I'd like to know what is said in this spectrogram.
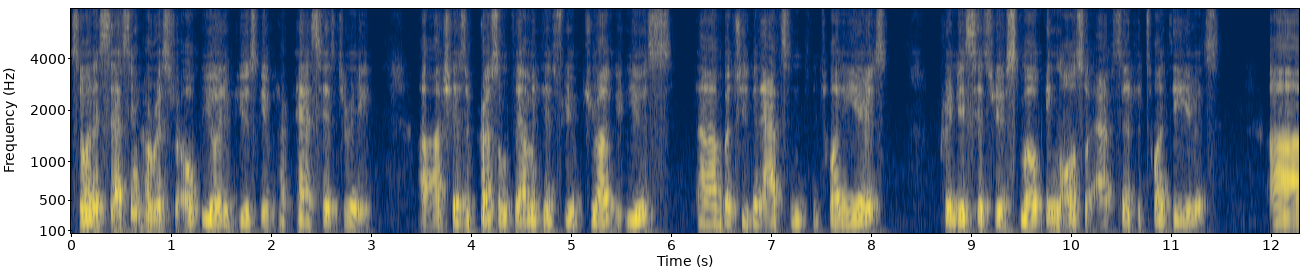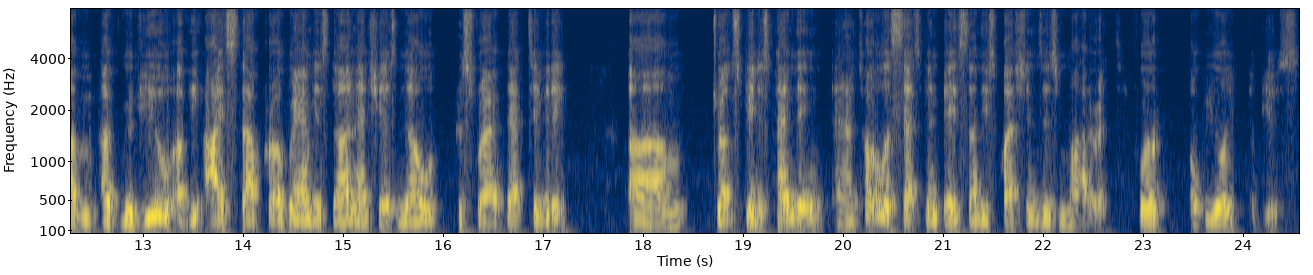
So in assessing her risk for opioid abuse, given her past history, uh, she has a personal family history of drug use, um, but she's been absent for 20 years. Previous history of smoking, also absent for 20 years. Um, a review of the iStop program is done, and she has no prescribed activity. Um, drug screen is pending, and her total assessment based on these questions is moderate for opioid abuse.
